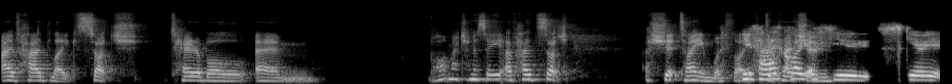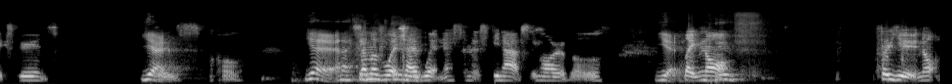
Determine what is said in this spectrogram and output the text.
I've had like such terrible um what am I trying to say? I've had such a shit time with like you've had depression. quite a few scary experiences yeah yeah and i some of which i've witnessed and it's been absolutely horrible yeah like not for you not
